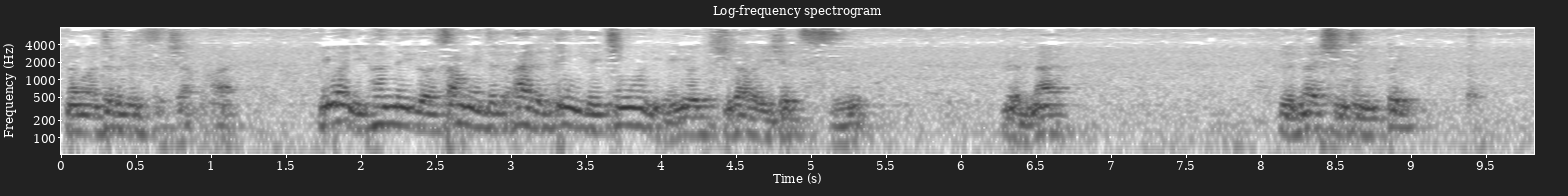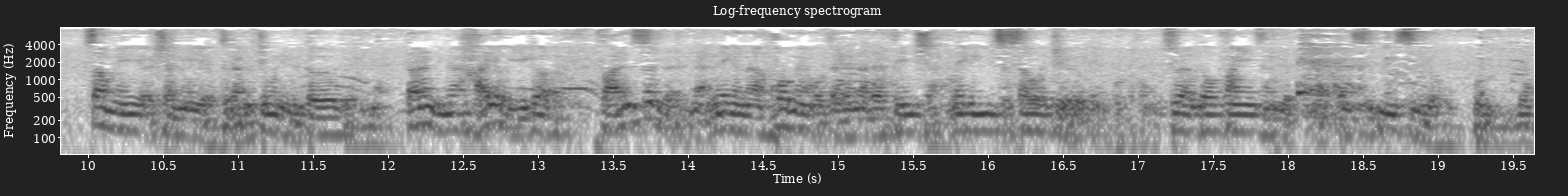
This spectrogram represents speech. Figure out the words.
那么这个就指向爱。另外你看那个上面这个爱的定义的经文里面又提到了一些词，忍耐。忍耐形成一对，上面也有，下面也有，这两个经文里面都有忍耐。当然里面还有一个，凡是忍耐，那个呢，后面我再跟大家分享，那个意思稍微就有点不同。虽然都翻译成忍耐，但是意思有不一样。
